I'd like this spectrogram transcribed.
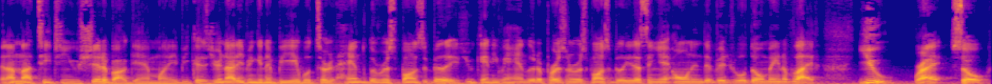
then I'm not teaching you shit about getting money because you're not even going to be able to handle the responsibilities. You can't even handle the personal responsibility that's in your own individual domain of life. You, right? So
